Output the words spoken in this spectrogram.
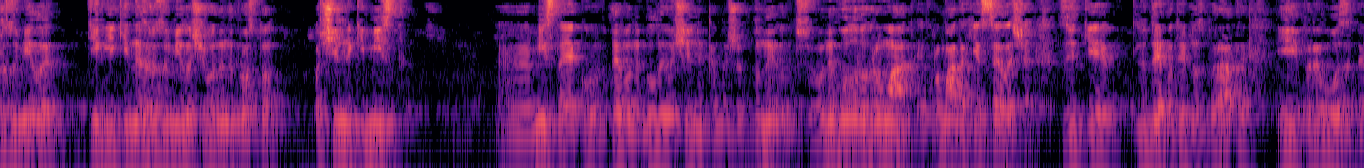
зрозуміли ті, які не зрозуміли, що вони не просто очільники міст, е, міста, де вони були очільниками, що вони, що вони голови громад. І в громадах є селища, звідки людей потрібно збирати і перевозити.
